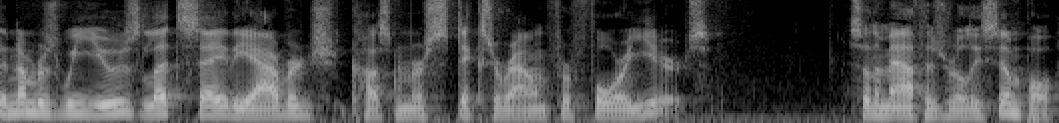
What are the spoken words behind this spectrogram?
the numbers we use, let's say the average customer sticks around for four years. So the math is really simple.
